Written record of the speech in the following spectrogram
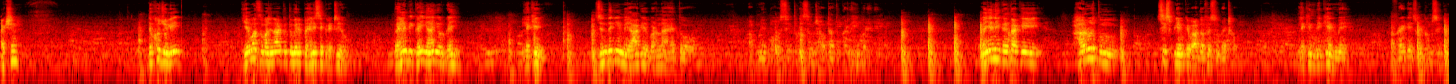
एक्शन देखो, जूली, ये मत समझना कि तुम मेरी पहली सेक्रेटरी हो। पहले भी कई आई और गई। लेकिन, ज़िंदगी में आगे बढ़ना है तो अपने बहुत से थोड़ी समझौता तो करनी ही पड़ेगी। मैं ये नहीं कहता कि हर रोज तुम 6 पीएम के बाद ऑफ़िस में बैठो, लेकिन वीकेंड में फ्राइडेज को कम से कम।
